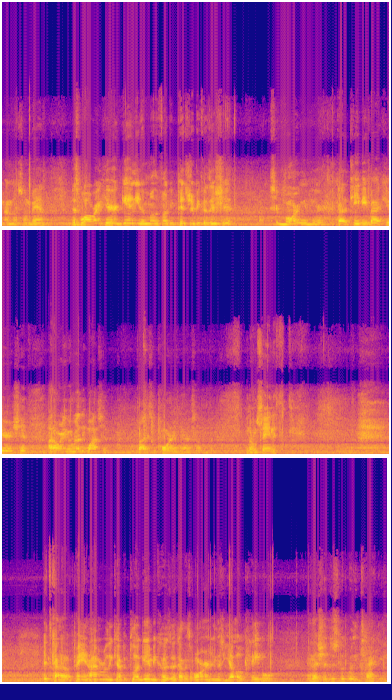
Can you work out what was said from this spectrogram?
I don't know, some band. This wall right here, again, need a motherfucking picture because this shit, shit boring in here. Got a TV back here and shit. I don't even really watch it. Probably some porn in there or something. But, you know what I'm saying? It's, it's kind of a pain. I haven't really kept it plugged in because it got this orange and this yellow cable. And that shit just looked really tacky.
